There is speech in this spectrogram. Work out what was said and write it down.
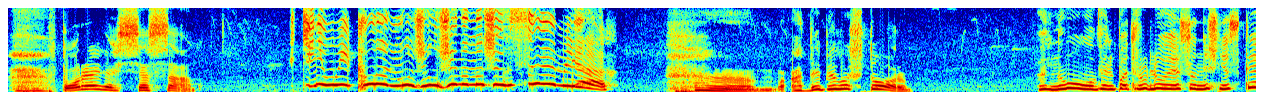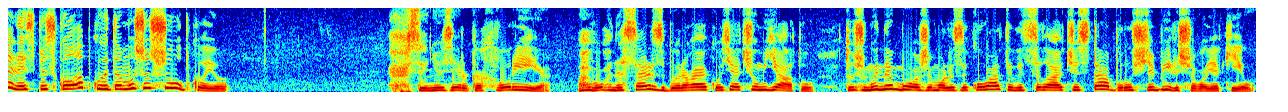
Впораєшся сам. Тіньовий клан може уже на наших землях. Хм, а де білошторм? Ну, він патрулює сонячні скелі з пісколапкою та мишошубкою. Синьозірка хворіє, а вогнесер збирає котячу м'яту, тож ми не можемо ризикувати, відсилаючи з табору ще більше вояків.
